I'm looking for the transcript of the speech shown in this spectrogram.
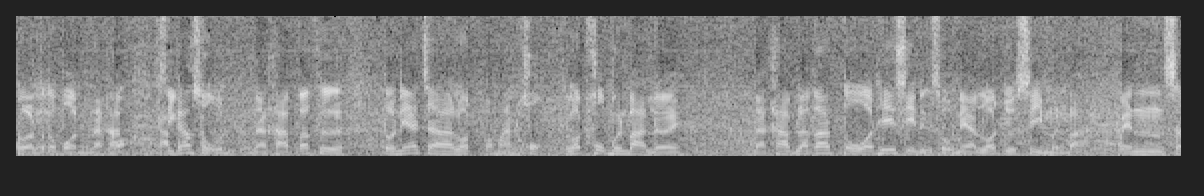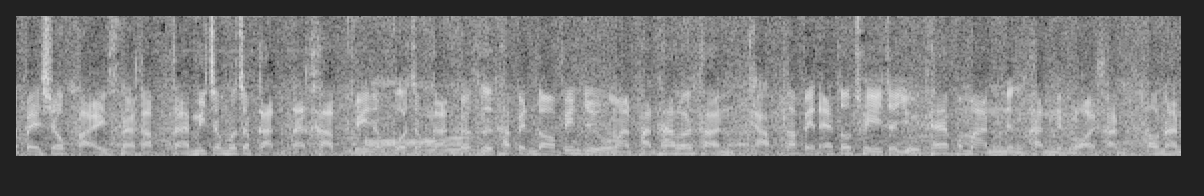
ตัวโอเคตัวบนนะครับครับ490นะครับก็คือตัวเนี้ยจะลดประมาณ 6 ลด 60,000 บาทเลยนะครับแล้วก็ตัวที่ 410 เนี่ยลดอยู่ 40,000 บาท เป็น Special Price นะครับ แต่มีจำนวนจำกัดนะครับมีจำนวนจำกัดก็คือถ้าเป็น Dolphin จะอยู่ประมาณ 1,500 คันครับถ้าเป็น a t o 3จะอยู่แค่ประมาณ 1,100 คัน เท่านั้น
